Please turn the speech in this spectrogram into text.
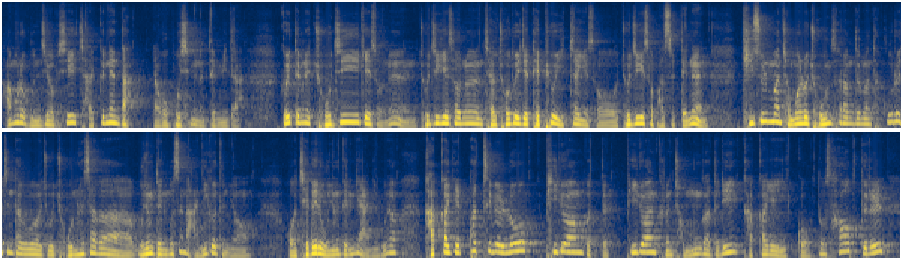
아무런 문제 없이 잘 끝낸다라고 보시면 됩니다. 그렇기 때문에 조직에서는 조직에서는 제가 저도 이제 대표 입장에서 조직에서 봤을 때는 기술만 정말로 좋은 사람들만 다 꾸려진다고 가지고 좋은 회사가 운영되는 것은 아니거든요. 어, 제대로 운영되는 게 아니고요. 각각의 파트별로 필요한 것들, 필요한 그런 전문가들이 각각에 있고 또 사업들을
